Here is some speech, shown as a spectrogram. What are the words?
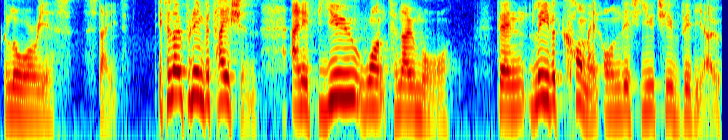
glorious state. It's an open invitation, and if you want to know more, then leave a comment on this YouTube video.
